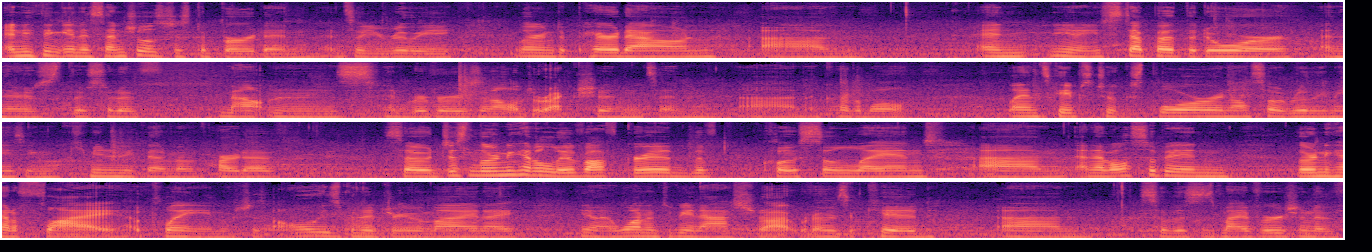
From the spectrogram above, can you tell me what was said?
anything inessential is just a burden, and so you really learn to pare down. Um, and you know, you step out the door, and there's there's sort of mountains and rivers in all directions, and um, incredible landscapes to explore, and also a really amazing community that I'm a part of. So just learning how to live off grid, live close to the land, um, and I've also been learning how to fly a plane, which has always been a dream of mine. I, you know, I wanted to be an astronaut when I was a kid, um, so this is my version of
